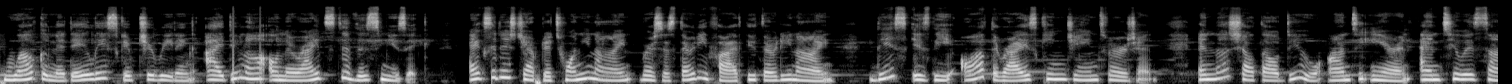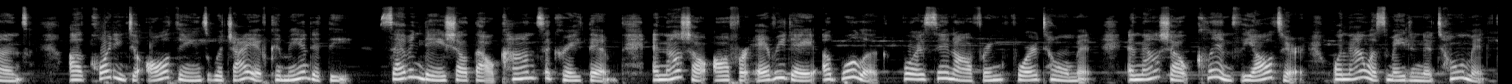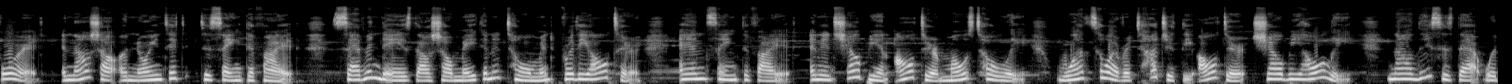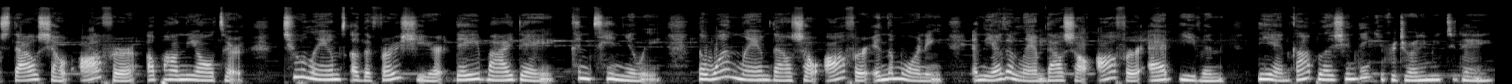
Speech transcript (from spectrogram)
Welcome to Daily Scripture Reading. I do not own the rights to this music. Exodus chapter 29, verses 35 through 39. This is the authorized King James Version. And thus shalt thou do unto Aaron and to his sons, according to all things which I have commanded thee. Seven days shalt thou consecrate them, and thou shalt offer every day a bullock for a sin offering for atonement. And thou shalt cleanse the altar when thou hast made an atonement for it, and thou shalt anoint it to sanctify it. Seven days thou shalt make an atonement for the altar and sanctify it, and it shall be an altar most holy. Whatsoever toucheth the altar shall be holy. Now this is that which thou shalt offer upon the altar two lambs of the first year, day by day, continually. The one lamb thou shalt offer in the morning, and the other lamb thou shalt offer at even. The end. God bless you, and thank you for joining me today.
